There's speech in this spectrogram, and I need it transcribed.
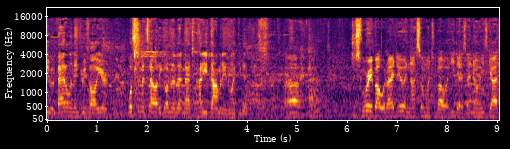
you've been battling injuries all year. What's the mentality going into that match, and how do you dominate him like you did? Uh, just worry about what I do and not so much about what he does. I know he's got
